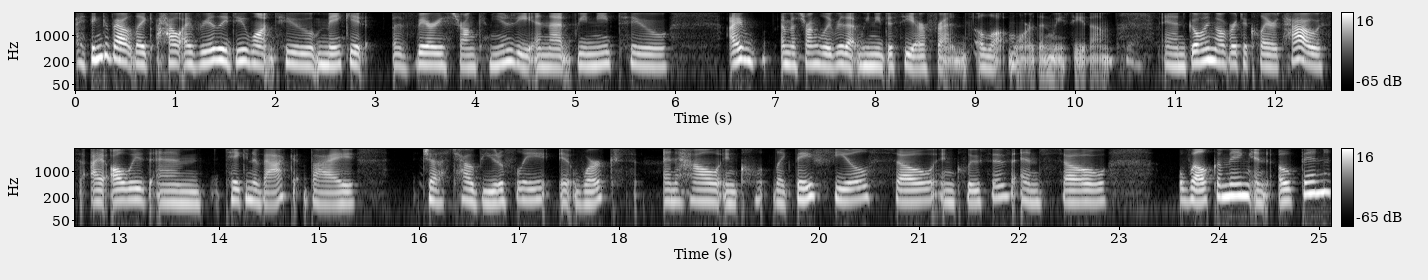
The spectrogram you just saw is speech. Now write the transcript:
I think about like how I really do want to make it a very strong community, and that we need to. I am a strong believer that we need to see our friends a lot more than we see them. Yes. And going over to Claire's house, I always am taken aback by just how beautifully it works and how incl- like they feel so inclusive and so welcoming and open.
